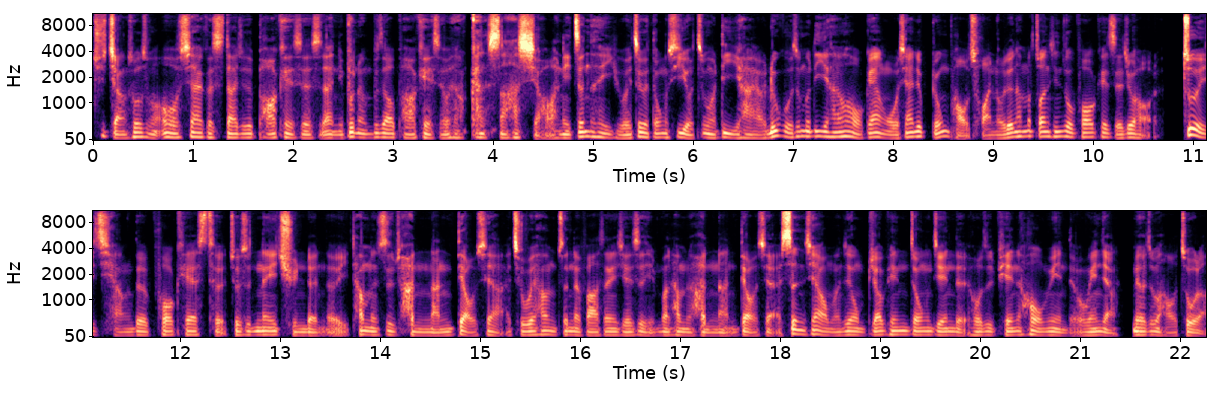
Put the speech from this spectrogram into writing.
去讲说什么哦，下一个时代就是 Podcast 的时代，你不能不知道 Podcast。我想干啥小啊？你真的以为这个东西有这么厉害啊？如果这么厉害的话，我跟你讲，我现在就不用跑船了，我觉得他妈专心做 Podcast 就好了。最强的 podcaster 就是那一群人而已，他们是很难掉下来，除非他们真的发生一些事情，不然他们很难掉下来。剩下我们这种比较偏中间的，或是偏后面的，我跟你讲，没有这么好做了，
